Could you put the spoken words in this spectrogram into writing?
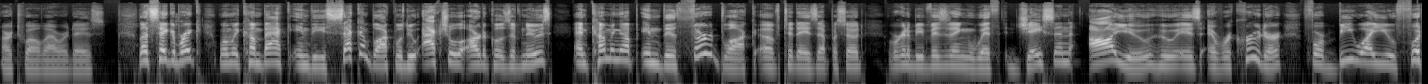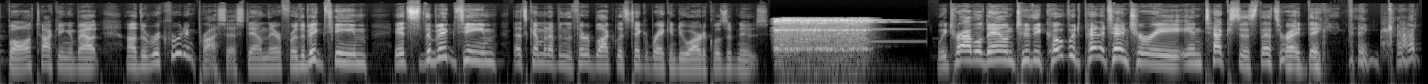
our 12 hour days? Let's take a break. When we come back in the second block, we'll do actual articles of news. And coming up in the third block of today's episode, we're going to be visiting with Jasen AhYou, who is a recruiter for BYU football, talking about uh, the recruiting process down there for the big team. It's the big team. That's coming up in the third block. Let's take a break and do articles of news. We travel down to the COVID penitentiary in Texas. That's right. They they got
